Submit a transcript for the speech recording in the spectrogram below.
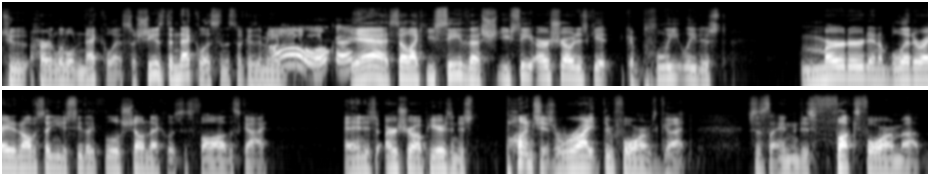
to her little necklace. So she's the necklace in this because i mean oh, okay. yeah, so like you see the you see Urshro just get completely just murdered and obliterated, and all of a sudden you just see like the little shell necklace just fall out of the sky, and then just Urshro appears and just punches right through Forum's gut, just like and just fucks Forum up.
